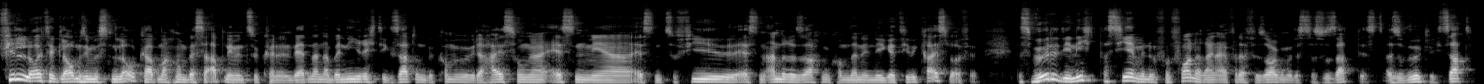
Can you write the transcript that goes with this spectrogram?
Viele Leute glauben, sie müssten Low Carb machen, um besser abnehmen zu können, werden dann aber nie richtig satt und bekommen immer wieder Heißhunger, essen mehr, essen zu viel, essen andere Sachen, kommen dann in negative Kreisläufe. Das würde dir nicht passieren, wenn du von vornherein einfach dafür sorgen würdest, dass du satt bist. Also wirklich satt.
